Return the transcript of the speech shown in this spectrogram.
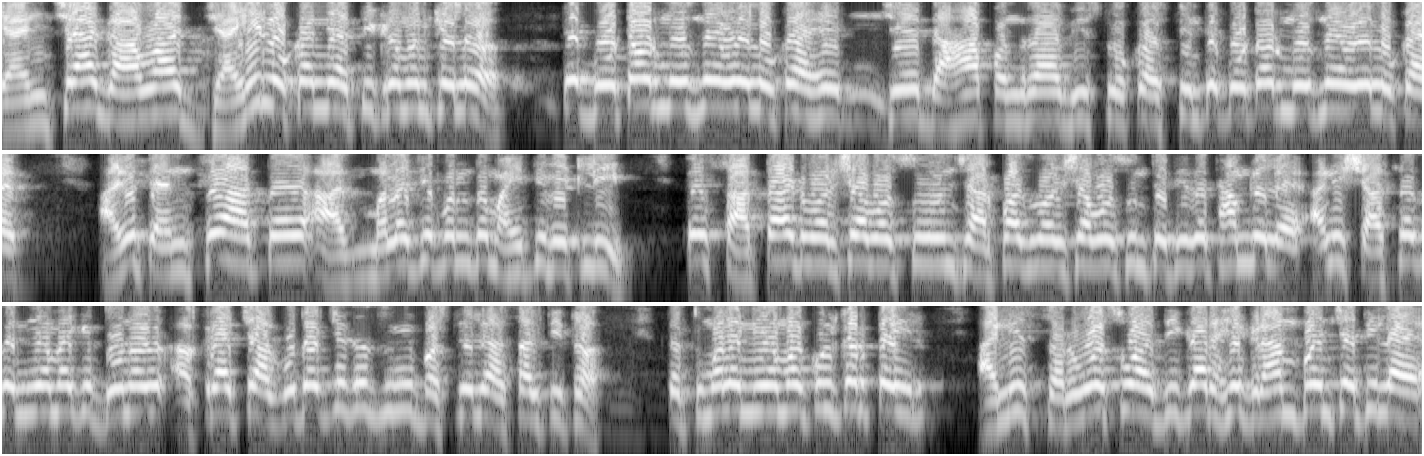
यांच्या गावात ज्याही लोकांनी अतिक्रमण केलं ते बोटावर मोजण्या एवढे लोक आहेत जे दहा पंधरा वीस लोक असतील ते बोटावर मोजण्या एवढे लोक आहेत. आणि त्यांचं आता मला जेपर्यंत माहिती भेटली ते सात आठ वर्षापासून चार पाच वर्षापासून ते तिथं थांबलेलं आहे. आणि शासनाचा नियम आहे की दोन हजार अकराच्या अगोदरचे जर तुम्ही बसलेले असाल तिथं तर तुम्हाला नियमाकुल करता येईल. आणि सर्वस्व अधिकार हे ग्रामपंचायतीला आहे.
